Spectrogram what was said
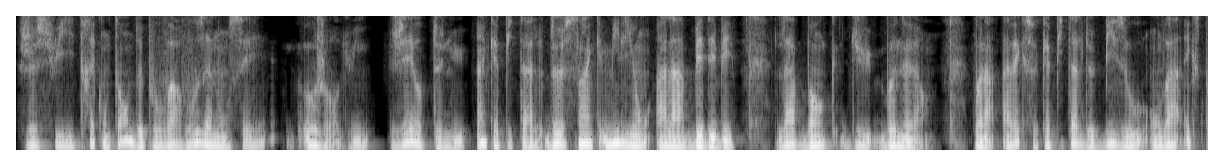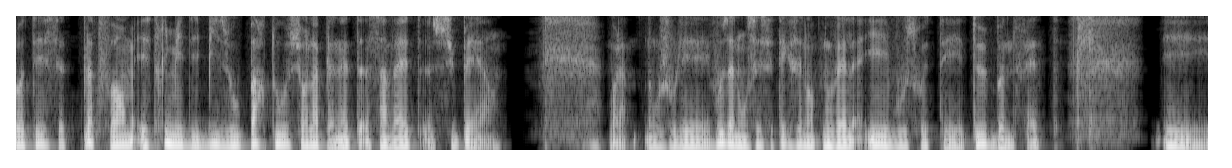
Je suis très content de pouvoir vous annoncer aujourd'hui, j'ai obtenu un capital de 5 millions à la BDB, la Banque du Bonheur. Voilà, avec ce capital de bisous, on va exploiter cette plateforme et streamer des bisous partout sur la planète, ça va être super. Voilà, donc je voulais vous annoncer cette excellente nouvelle et vous souhaiter de bonnes fêtes. Et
